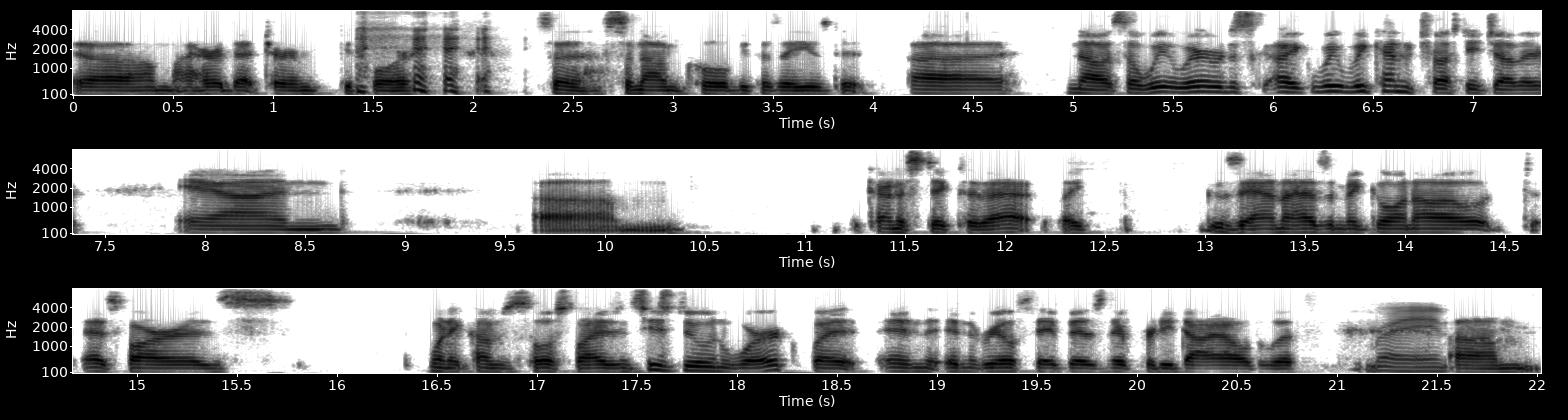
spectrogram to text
Um, I heard that term before, so so now I'm cool because I used it. Uh, no, so we we were just like we we kind of trust each other, and um, kind of stick to that. Like Xana hasn't been going out as far as when it comes to socializing. She's doing work, but in in the real estate biz, they're pretty dialed with right um,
